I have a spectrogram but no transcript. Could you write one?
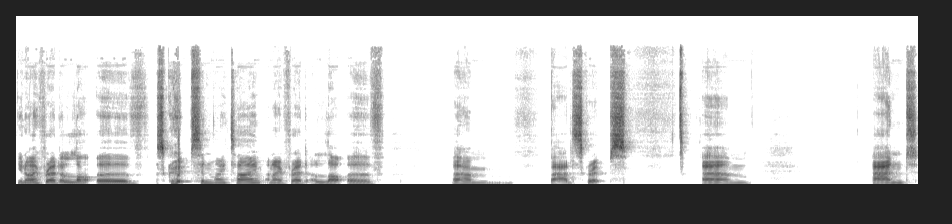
you know, I've read a lot of scripts in my time, and I've read a lot of um, bad scripts. Um, and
